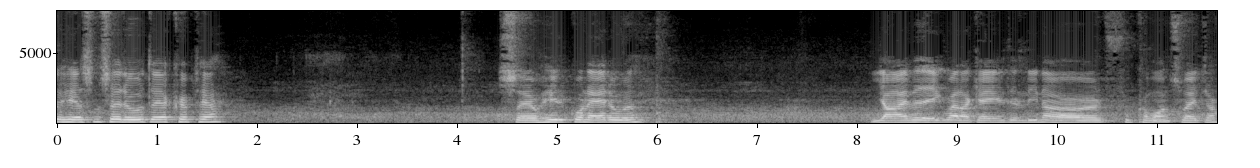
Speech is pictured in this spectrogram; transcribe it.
Det her, sådan ser det ud, det jeg købte her. Så er jo helt godnat ud. Jeg ved ikke, hvad der er galt. Det ligner øh, fuldkommen åndssvagt, jo.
